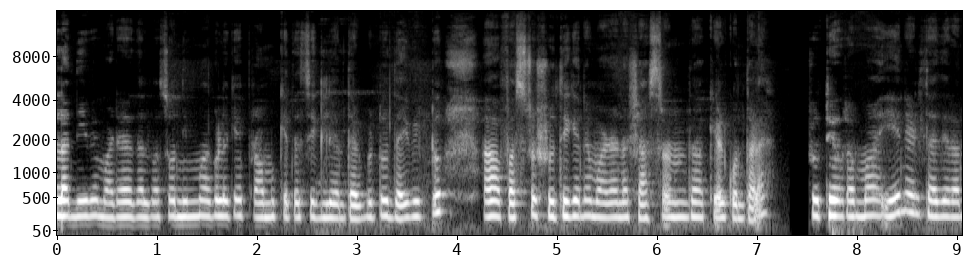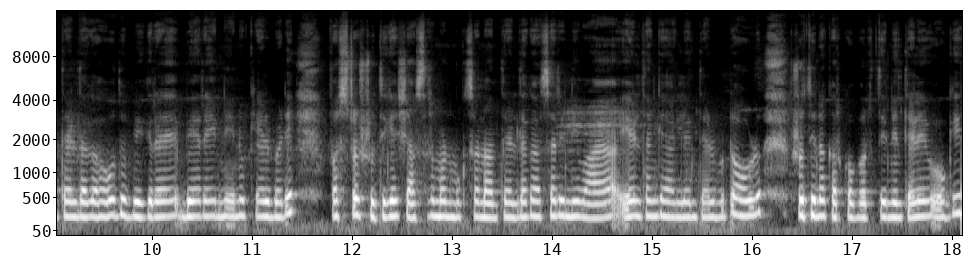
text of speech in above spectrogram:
ಎಲ್ಲ ನೀವೇ ಮಾಡಿರೋದಲ್ವ ಸೊ ನಿಮ್ಮ ಮಗಳಿಗೆ ಪ್ರಾಮುಖ್ಯತೆ ಸಿಗಲಿ ಅಂತ ಹೇಳ್ಬಿಟ್ಟು ದಯವಿಟ್ಟು ಫಸ್ಟು ಶ್ರುತಿಗೇನೆ ಮಾಡೋಣ ಶಾಸ್ತ್ರ ಅಂತ ಕೇಳ್ಕೊತಾಳೆ. ಶ್ರುತಿಯವರಮ್ಮ ಏನು ಹೇಳ್ತಾ ಇದ್ದೀರಾ? ಅಂತ ಹೇಳಿದಾಗ, ಹೌದು ಬಿಗ್ರೆ, ಬೇರೆ ಇನ್ನೇನು ಕೇಳಬೇಡಿ. ಫಸ್ಟು ಶ್ರುತಿಗೆ ಶಾಸ್ತ್ರ ಮಾಡಿ ಮುಗಿಸೋಣ ಅಂತ ಹೇಳಿದಾಗ, ಸರಿ, ನೀವು ಹೇಳ್ದಂಗೆ ಆಗಲಿ ಅಂತ ಹೇಳ್ಬಿಟ್ಟು ಅವಳು ಶ್ರುತಿನ ಕರ್ಕೊಬರ್ತೀನಿ ಅಂತೇಳಿ ಹೋಗಿ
